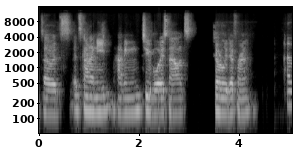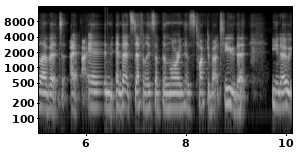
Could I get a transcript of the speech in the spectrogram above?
so it's it's kind of neat having two boys now. It's totally different. I love it, I, I, and and that's definitely something Lauren has talked about too. That you know,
